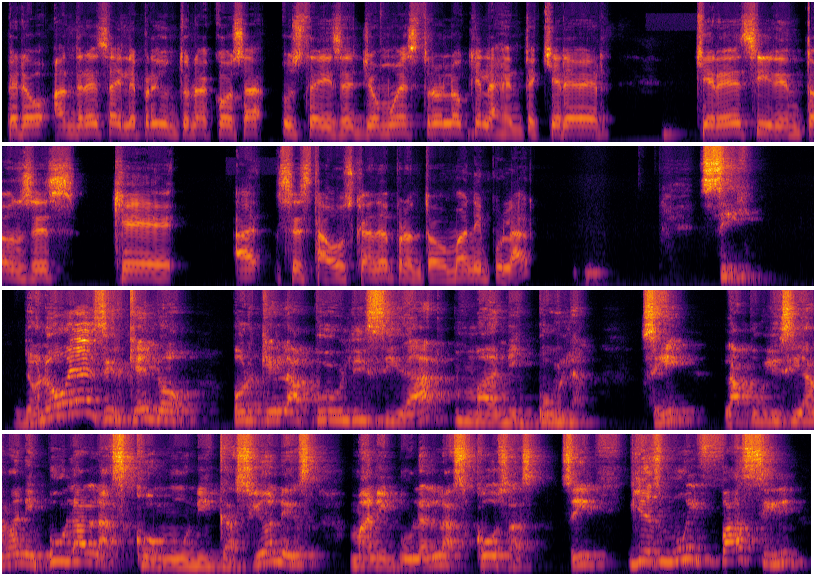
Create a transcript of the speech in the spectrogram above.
Pero Andrés, ahí le pregunto una cosa, usted dice, yo muestro lo que la gente quiere ver, quiere decir entonces que ah, se está buscando de pronto manipular? Sí, yo no voy a decir que no, porque la publicidad manipula, ¿sí? La publicidad manipula, las comunicaciones manipulan las cosas, ¿sí? Y es muy fácil,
